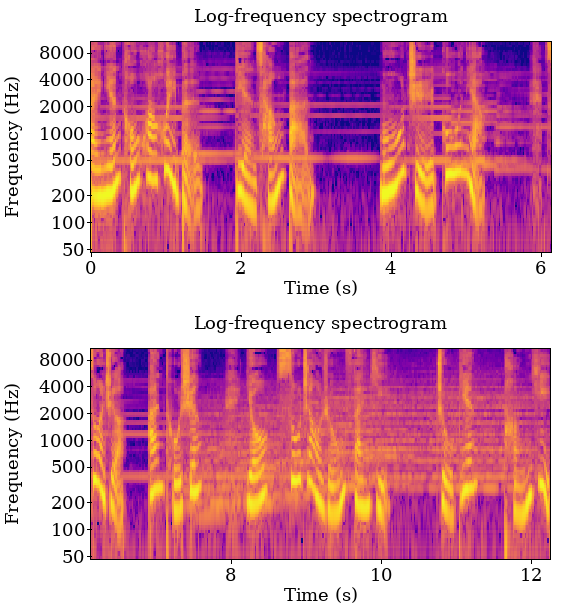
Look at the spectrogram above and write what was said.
百年童话绘本典藏版《拇指姑娘》，作者安徒生，由苏兆荣翻译，主编彭毅，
